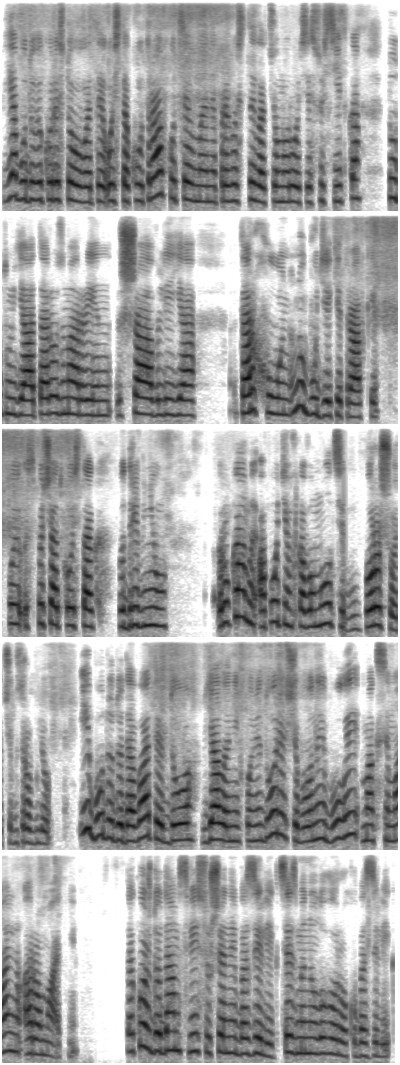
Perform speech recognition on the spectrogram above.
Я буду використовувати ось таку травку. Це в мене пригостила цьому році сусідка. Тут м'ята, розмарин, шавлія, тархун, ну будь-які травки. Спочатку ось так подрібню руками, а потім в кавомолці порошочок зроблю. І буду додавати до в'ялених помідорів, щоб вони були максимально ароматні. Також додам свій сушений базилік. Це з минулого року базилік.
